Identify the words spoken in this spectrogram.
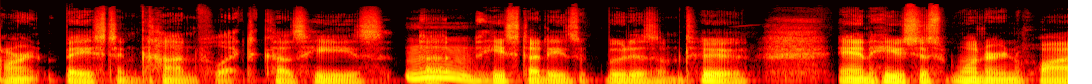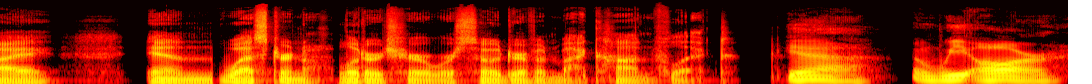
aren't based in conflict because he's uh, mm. uh, he studies Buddhism too, and he's just wondering why in Western literature we're so driven by conflict. Yeah, we are.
